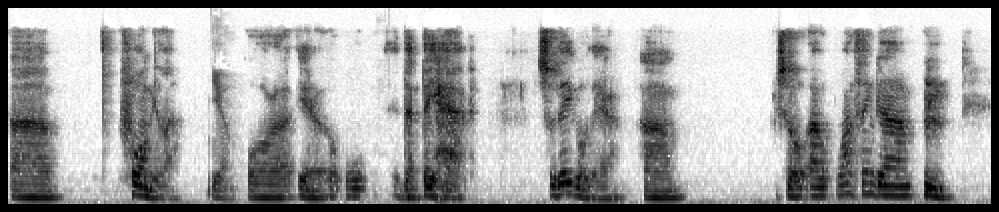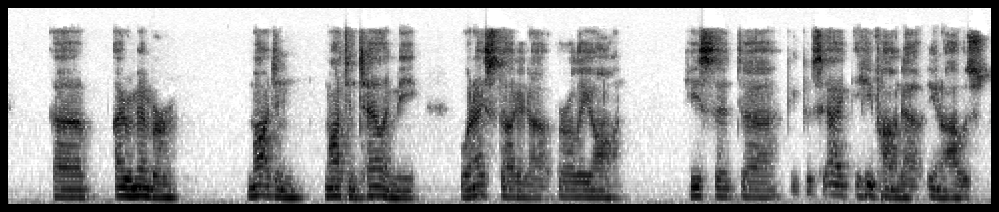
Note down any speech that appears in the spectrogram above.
uh, formula. Yeah. Or uh, you know that they have, so they go there. Um, so uh, one thing um, uh, I remember Martin Martin telling me when I started out early on, he said uh, because I, he found out, you know, I was,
